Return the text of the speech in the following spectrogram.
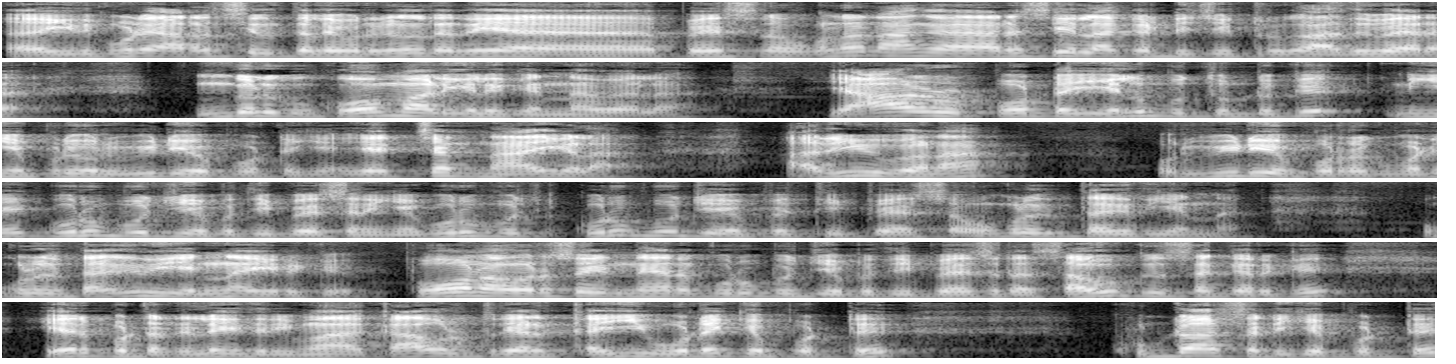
இது கூட அரசியல் தலைவர்கள் நிறைய பேசுகிறவங்கள நாங்கள் அரசியலாக கண்டிச்சுட்டு இருக்கோம். அது வேற. உங்களுக்கு கோமாளிகளுக்கு என்ன வேலை? யார் போட்ட எலும்பு துண்டுக்கு நீங்கள் எப்படி ஒரு வீடியோ போட்டீங்க? எச்சன் நாய்களா அறிவு வேணா ஒரு வீடியோ போடுறதுக்கு முன்னாடி குரு பூஜையை பற்றி பேசுகிறீங்க குரு பூஜை குரு பூஜையை பற்றி பேச உங்களுக்கு தகுதி என்ன? உங்களுக்கு தகுதி என்ன இருக்குது போன வருஷம் இந்நேரம் குரு பூஜையை பற்றி பேசுகிற சவுக்கு சங்கருக்கு ஏற்பட்ட நிலை தெரியுமா? காவல்துறையால் கை உடைக்கப்பட்டு குண்டாஸ் அடிக்கப்பட்டு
